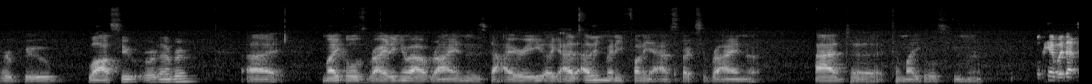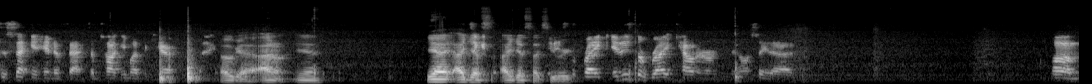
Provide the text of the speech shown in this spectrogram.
her boob lawsuit or whatever, uh, Michael's writing about Ryan in his diary. Like I, I think many funny aspects of Ryan add to, to Michael's humor. Okay, but that's a second hand effect. I'm talking about the character. Okay, I don't. Yeah, yeah. I guess I guess I see It where. is the right. It is the right counter argument. I'll say that. Um,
